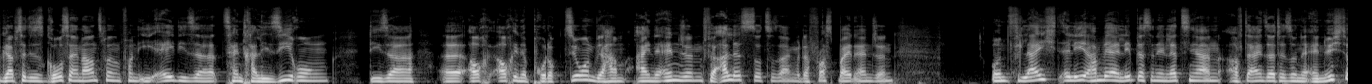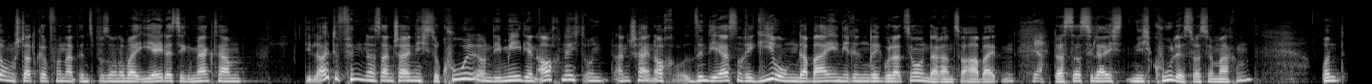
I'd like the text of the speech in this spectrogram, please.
gab es ja dieses große Announcement von EA, dieser Zentralisierung, dieser äh, auch, auch in der Produktion. Wir haben eine Engine für alles sozusagen mit der Frostbite Engine. Und vielleicht haben wir erlebt, dass in den letzten Jahren auf der einen Seite so eine Ernüchterung stattgefunden hat, insbesondere bei EA, dass sie gemerkt haben, die Leute finden das anscheinend nicht so cool und die Medien auch nicht und anscheinend auch sind die ersten Regierungen dabei, in ihren Regulationen daran zu arbeiten, ja. dass das vielleicht nicht cool ist, was wir machen. Und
